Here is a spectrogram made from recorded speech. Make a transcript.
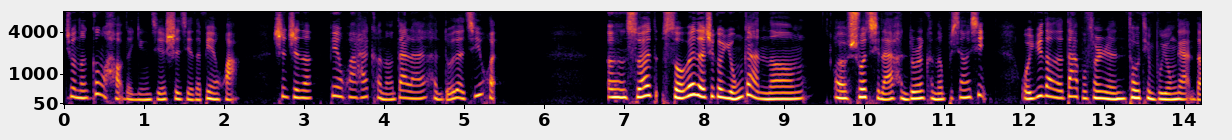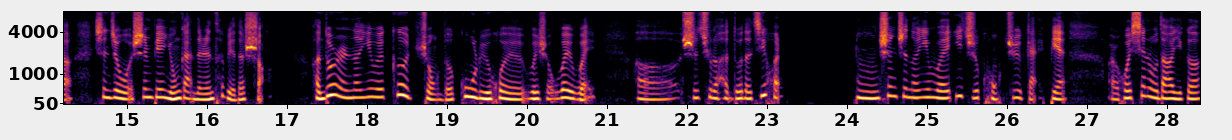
就能更好的迎接世界的变化，甚至呢，变化还可能带来很多的机会。嗯，所所谓的这个勇敢呢，呃，说起来很多人可能不相信，我遇到的大部分人都挺不勇敢的，甚至我身边勇敢的人特别的少。很多人呢，因为各种的顾虑会畏首畏尾，呃，失去了很多的机会。嗯，甚至呢，因为一直恐惧改变，而会陷入到一个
